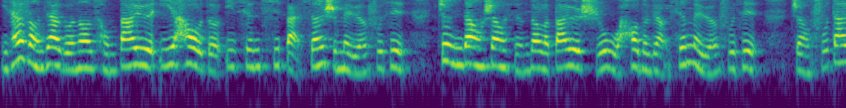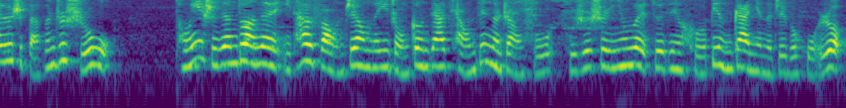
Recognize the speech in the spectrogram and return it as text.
以太坊价格呢，从八月一号的一千七百三十美元附近震荡上行，到了八月十五号的两千美元附近，涨幅大约是百分之十五。同一时间段内，以太坊这样的一种更加强劲的涨幅，其实是因为最近合并概念的这个火热。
